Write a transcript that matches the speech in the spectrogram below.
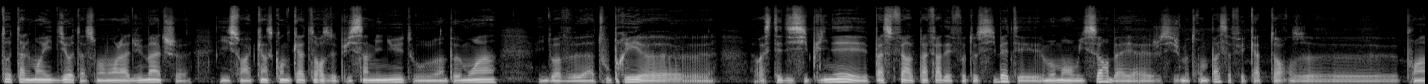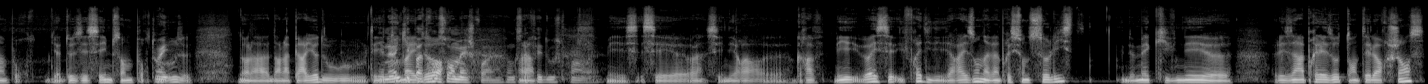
totalement idiote à ce moment-là du match. Ils sont à 15 contre 14 depuis 5 minutes ou un peu moins. Ils doivent à tout prix rester disciplinés et pas se faire pas faire des fautes aussi bêtes. Et le moment où il sort, bah, si je me trompe pas, ça fait 14 euh, points pour. Il y a deux essais, il me semble, pour Oui. Toulouse dans la dans la période où Il y en a un qui n'est est pas dehors. transformé, je crois. Donc Voilà. ça fait 12 points. ouais. Mais c'est euh, voilà, c'est une erreur euh, grave. Mais ouais, c'est- Fred, il a raison. On avait l'impression de solistes, de mecs qui venaient euh, les uns après les autres tenter leur chance.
